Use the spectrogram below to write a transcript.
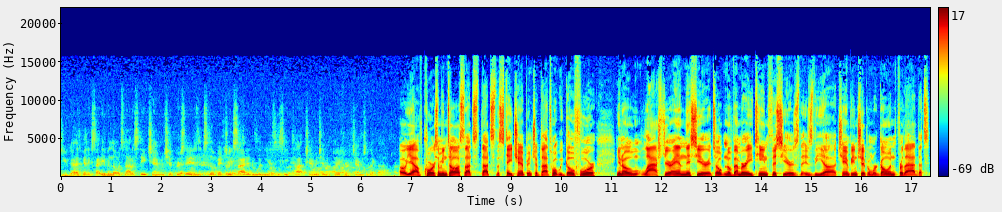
Do you guys get excited, even though it's not a state championship per se? Does it still get you excited to win the SEC top championship and play for a championship like that? Oh yeah, of course. I mean, to us, that's that's the state championship. That's what we go for. You know, last year and this year, it's open November 18th. This year is the, is the uh, championship, and we're going for that. That's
